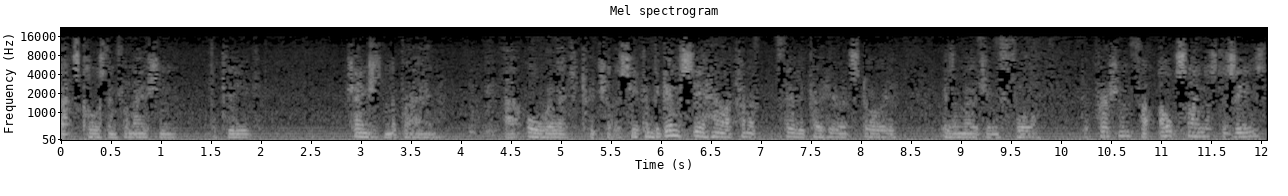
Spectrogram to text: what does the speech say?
That's caused inflammation, fatigue, changes in the brain, uh, all related to each other. So you can begin to see how a kind of fairly coherent story is emerging for depression. For Alzheimer's disease,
